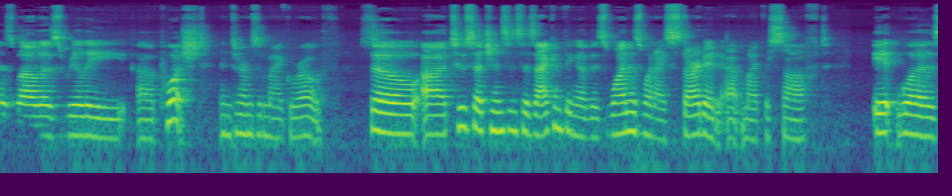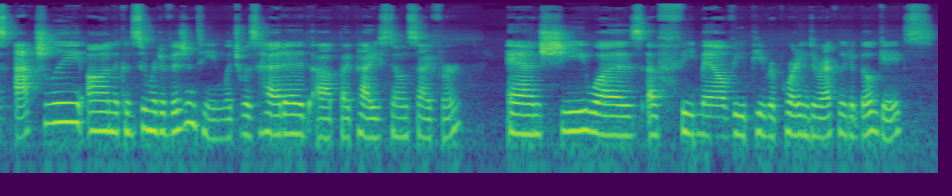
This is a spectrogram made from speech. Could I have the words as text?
as well as really uh, pushed in terms of my growth. So, uh, two such instances I can think of is one is when I started at Microsoft. It was actually on the consumer division team, which was headed up by Patty Stonesifer, And she was a female VP reporting directly to Bill Gates.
